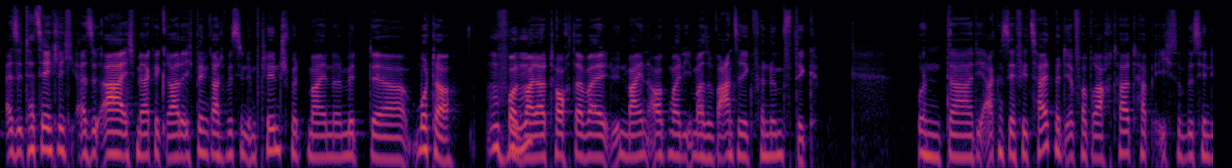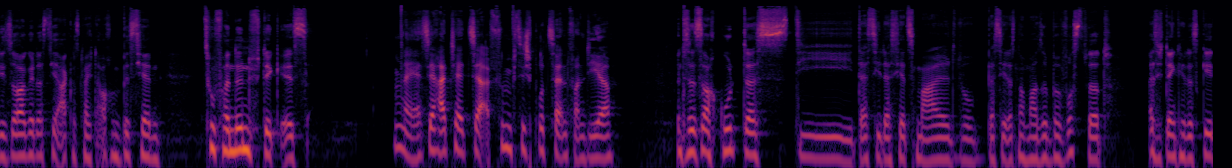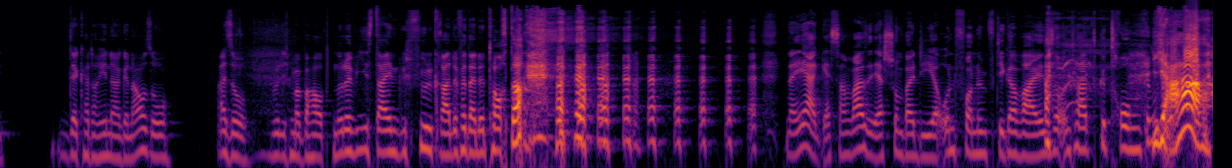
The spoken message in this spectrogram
Also tatsächlich, also ah, ich merke gerade, ich bin gerade ein bisschen im Clinch mit meine, mit der Mutter von mhm. meiner Tochter, weil in meinen Augen war die immer so wahnsinnig vernünftig. Und da die Agnes sehr viel Zeit mit ihr verbracht hat, habe ich so ein bisschen die Sorge, dass die Agnes vielleicht auch ein bisschen zu vernünftig ist. Naja, sie hat jetzt ja 50 Prozent von dir. Und es ist auch gut, dass die, dass sie das jetzt mal so, dass ihr das nochmal so bewusst wird. Also ich denke, das geht der Katharina genauso. Also, würde ich mal behaupten. Oder wie ist dein Gefühl gerade für deine Tochter? naja, gestern war sie ja schon bei dir, unvernünftigerweise, und hat getrunken. Ja!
